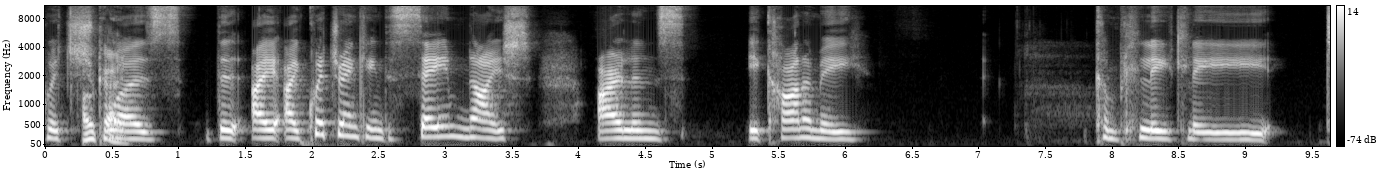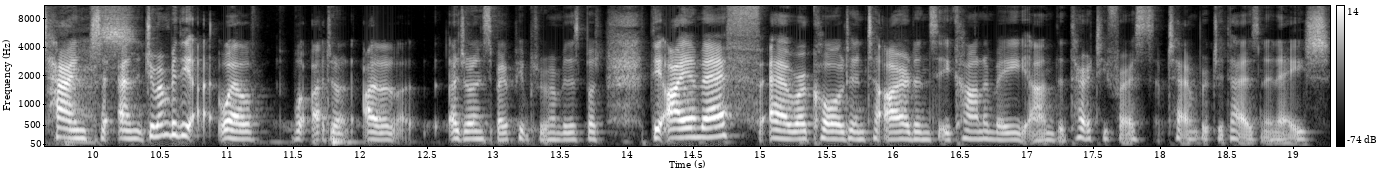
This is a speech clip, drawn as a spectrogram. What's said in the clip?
which Okay. was the I, I quit drinking the same night Ireland's economy completely tanked. Yes. And do you remember the well? I don't. I, I don't expect people to remember this, but the IMF uh, were called into Ireland's economy on the 31st September 2008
